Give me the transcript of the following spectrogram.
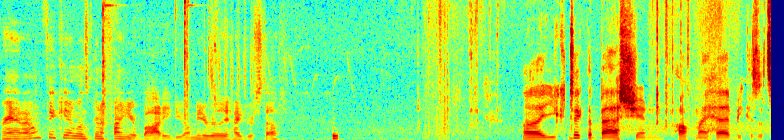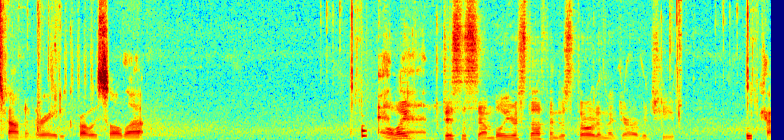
Brandon, I don't think anyone's gonna find your body. Do you want me to really hide your stuff? Uh, you can take the bastion off my head because it's found in raid. You could probably sell that. And I'll like then, disassemble your stuff and just throw it in the garbage heap. okay.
